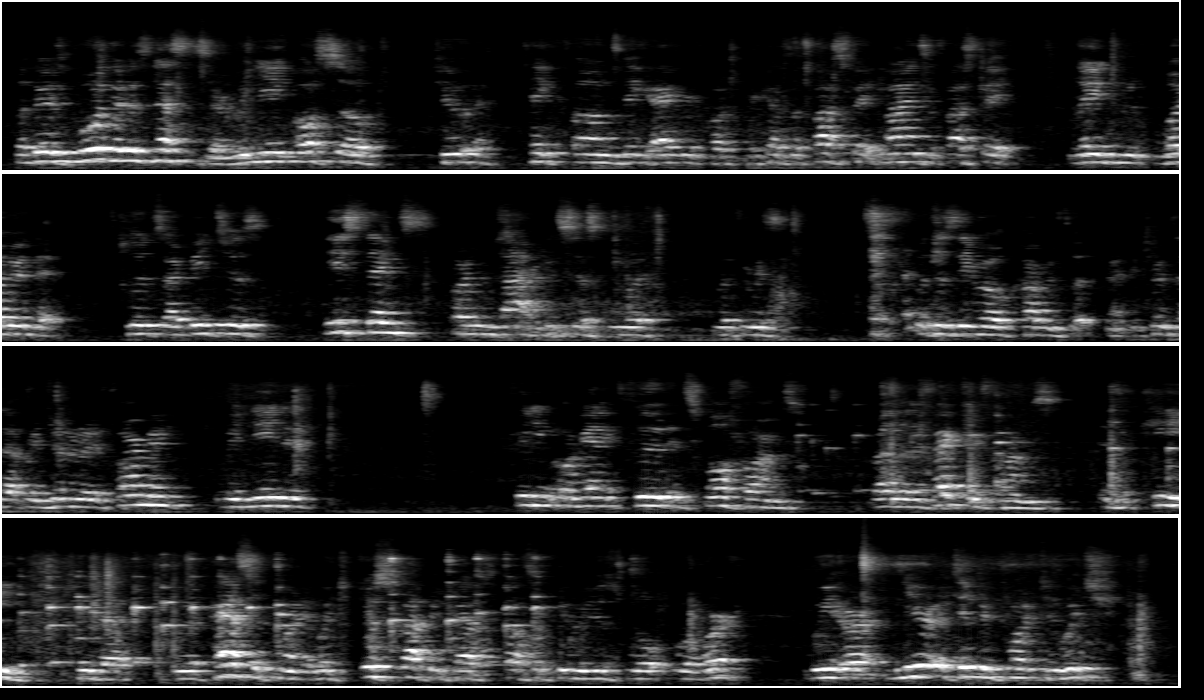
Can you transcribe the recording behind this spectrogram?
But there's more that is necessary. We need also to take on big agriculture because the phosphate mines, the phosphate laden water that pollutes our beaches, these things are not consistent with, with the, with the zero carbon footprint. It turns out regenerative farming, we needed treating organic food in small farms rather than factory farms is a key to that. We're past the point at which just stopping fos- fossil fuel use will, will work. We are near a tipping point to which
